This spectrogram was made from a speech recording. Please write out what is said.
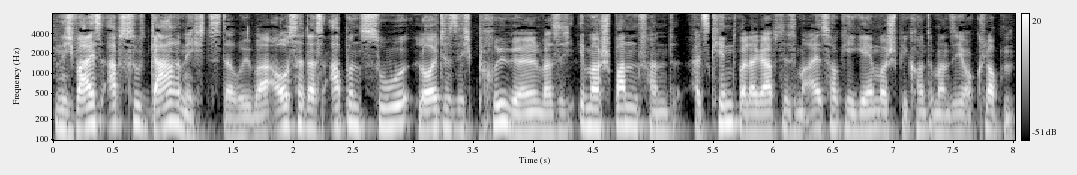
Und ich weiß absolut gar nichts darüber, außer dass ab und zu Leute sich prügeln, was ich immer spannend fand als Kind, weil da gab es in diesem Eishockey-Gameboy-Spiel konnte man sich auch kloppen.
